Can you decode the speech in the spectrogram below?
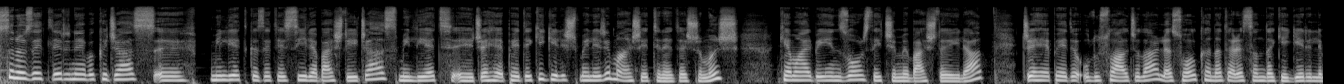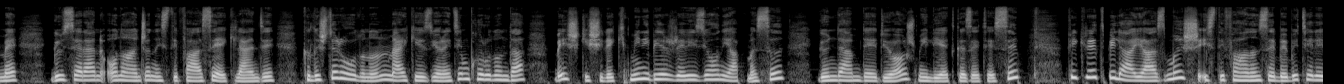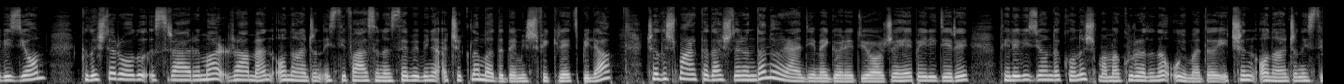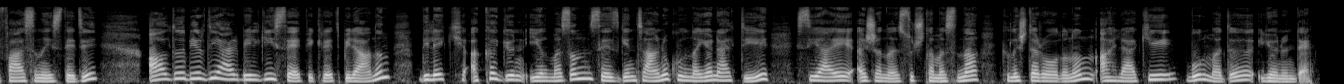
Basın özetlerine bakacağız. E, Milliyet gazetesiyle başlayacağız. Milliyet e, CHP'deki gelişmeleri manşetine taşımış. Kemal Bey'in zor seçimi başlığıyla CHP'de ulusalcılarla sol kanat arasındaki gerilime Gülseren Onancı'nın istifası eklendi. Kılıçdaroğlu'nun Merkez Yönetim Kurulu'nda 5 kişilik mini bir revizyon yapması gündemde diyor Milliyet gazetesi. Fikret Bila yazmış istifanın sebebi televizyon. Kılıçdaroğlu ısrarıma rağmen Onancı'nın istifasının sebebini açıklamadı demiş Fikret Bila. Çalışma arkadaşlarından öğrendiğime göre diyor CHP lideri televizyonda konuşmama kuralına uymadığı için Onancı'nın istifasını istedi. Aldığı bir diğer bilgi ise Fikret Bila'nın Dilek Akagün Yılmaz'ın Sezgin Tanrıkulu'na yönelttiği CIA ajanı suçlamasına Kılıçdaroğlu'nun ahlaki bulmadığı yönünde.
